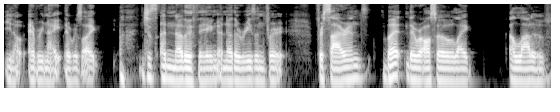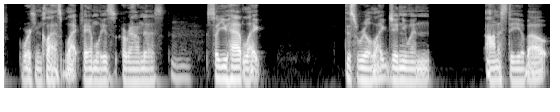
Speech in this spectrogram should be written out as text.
you know, every night there was like just another thing, another reason for for sirens. But there were also like a lot of working class black families around us. Mhm. So you had like this real like genuine honesty about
